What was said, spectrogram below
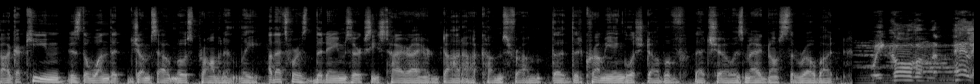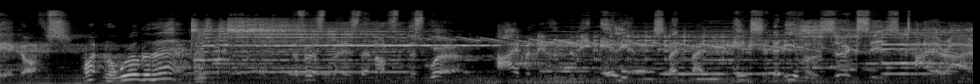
Uh, Gakeen is the one that jumps out most prominently. Uh, that's where the name Xerxes Tire Iron Dada comes from. The the crummy English dub of that show is Magnos the robot. We call them the Paleogoths. What in the world are that? In the first place, they're not from this world. I believe them to be aliens led by the ancient and evil Xerxes Dada.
